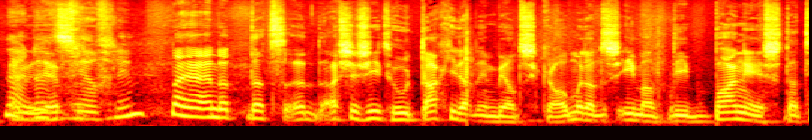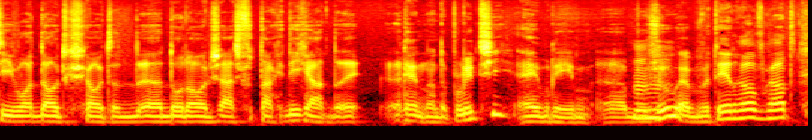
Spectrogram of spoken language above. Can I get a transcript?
Nou, dat is heel slim. Nou ja, en dat, dat, als je ziet hoe Tachi dan in beeld is gekomen. Dat is iemand die bang is dat hij wordt doodgeschoten door de organisatie van Tachi. Die gaat rent naar de politie. Ebrahim uh, Bouzou, mm -hmm. hebben we het eerder over gehad.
